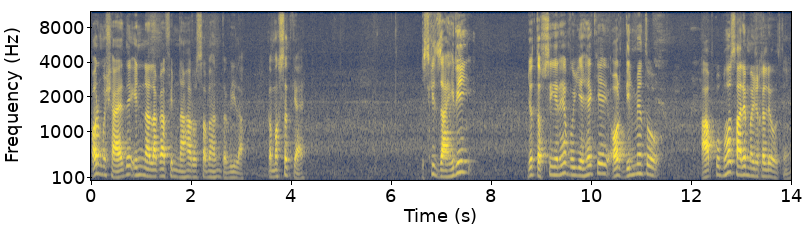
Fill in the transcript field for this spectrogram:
اور مشاہدے ان نلقا فن نہر و سبحن طویلا کا مقصد کیا ہے؟ اس کی ظاہری جو تفسیر ہے وہ یہ ہے کہ اور دل میں تو آپ کو بہت سارے مشغلے ہوتے ہیں۔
